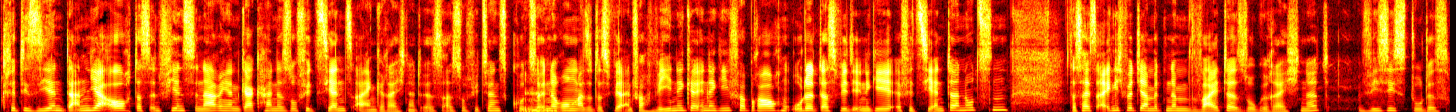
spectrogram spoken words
kritisieren dann ja auch, dass in vielen Szenarien gar keine Suffizienz eingerechnet ist. Also Suffizienz, kurze mhm. Erinnerung, also dass wir einfach weniger Energie verbrauchen oder dass wir die Energie effizienter nutzen. Das heißt, eigentlich wird ja mit einem Weiter so gerechnet. Wie siehst du das?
